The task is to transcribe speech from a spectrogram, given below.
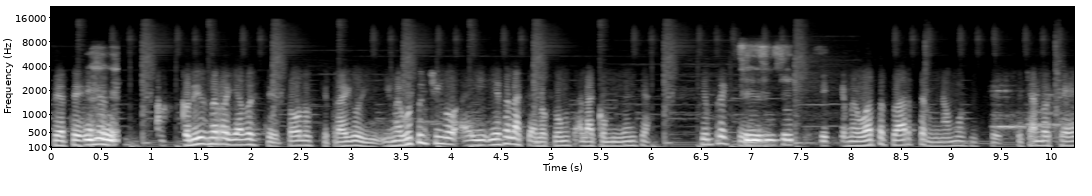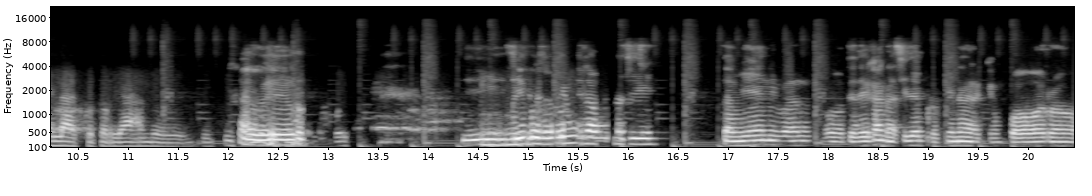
Fíjate, con ellos me he rayado este, todos los que traigo y, me gusta un chingo. Y, eso es a, lo que a la convivencia. Siempre que, que, me voy a tatuar, terminamos este, echando chelas, cotorreando. A ver. Y, sí, pues la así también igual, o te dejan así de propina que un porro.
